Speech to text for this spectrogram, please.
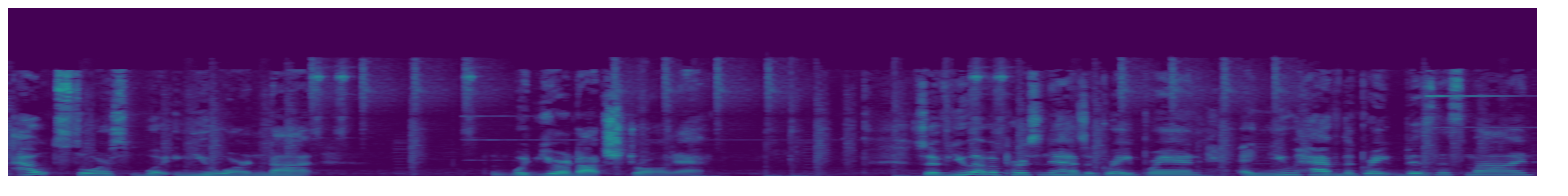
outsource what you are not what you're not strong at. So if you have a person that has a great brand and you have the great business mind,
